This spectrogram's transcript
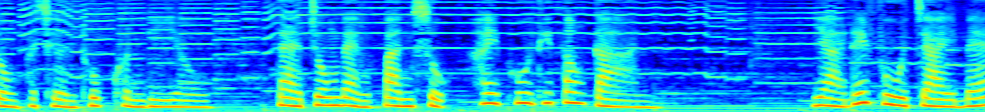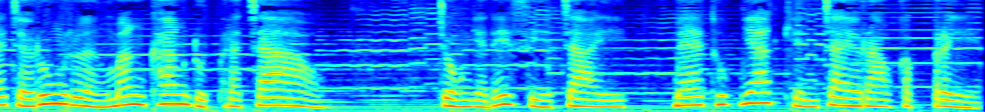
จงเผชิญทุกคนเดียว แต่จงแบ่งปันสุขให้ผู้ที่ต้องการ อย่าได้ฟูใจแม้จะรุ่งเรืองมั่งคั่งดุจพระเจ้า จงอย่าได้เสียใจ แม้ทุกยากเข็นใจราวกับเปรต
